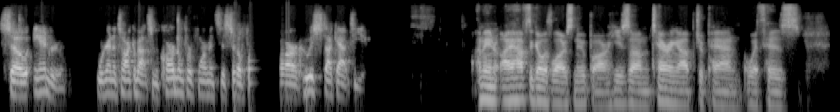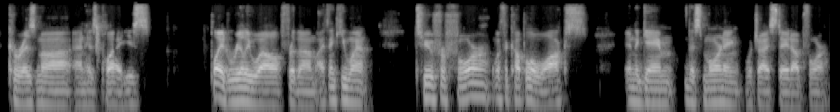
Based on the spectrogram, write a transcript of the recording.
So, Andrew, we're going to talk about some Cardinal performances so far. Who has stuck out to you? I mean, I have to go with Lars Nootbaar. He's um, tearing up Japan with his charisma and his play. He's played really well for them. I think he went two for four with a couple of walks in the game this morning, which I stayed up for.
